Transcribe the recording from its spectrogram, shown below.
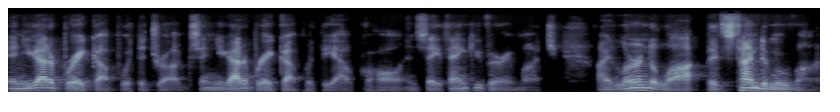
and you got to break up with the drugs and you got to break up with the alcohol and say thank you very much i learned a lot but it's time to move on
